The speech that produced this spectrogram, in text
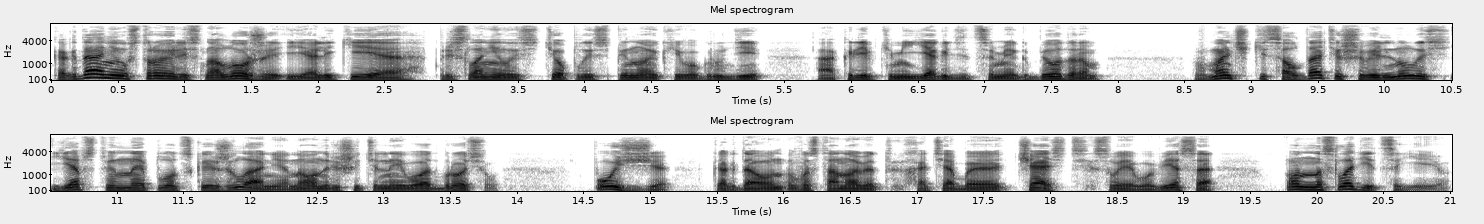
Когда они устроились на ложе, и Аликея прислонилась теплой спиной к его груди, а крепкими ягодицами к бедрам, в мальчике-солдате шевельнулось явственное плотское желание, но он решительно его отбросил. Позже, когда он восстановит хотя бы часть своего веса, он насладится ею.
